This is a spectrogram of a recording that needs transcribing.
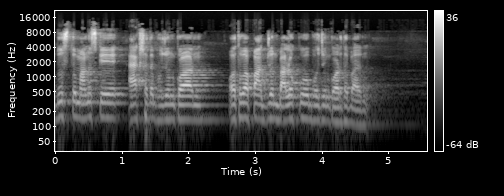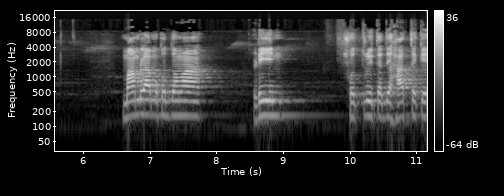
দুস্থ মানুষকে একসাথে ভোজন করান অথবা পাঁচজন বালকও ভোজন করাতে পারেন। মামলা, মোকদ্দমা, ঋণ, শত্রু ইত্যাদি হাত থেকে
